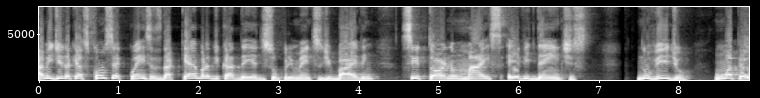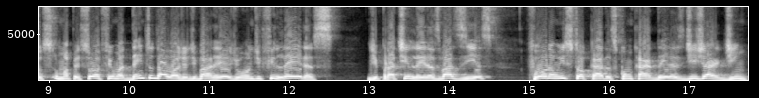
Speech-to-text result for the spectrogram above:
à medida que as consequências da quebra de cadeia de suprimentos de Biden se tornam mais evidentes. No vídeo, uma, pe uma pessoa filma dentro da loja de varejo onde fileiras de prateleiras vazias foram estocadas com cadeiras de jardim,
